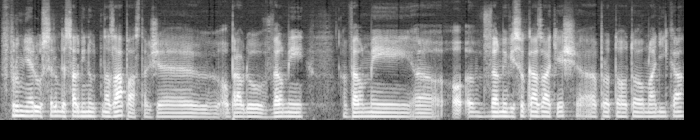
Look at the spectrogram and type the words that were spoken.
v průměru 70 minut na zápas, takže opravdu velmi, velmi, velmi vysoká zátěž pro tohoto mladíka.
